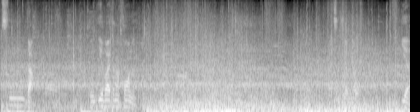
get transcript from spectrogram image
Vorgesetzten, da. Und ihr weiter nach vorne. Jetzt sind sie am Laufen. Hier.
